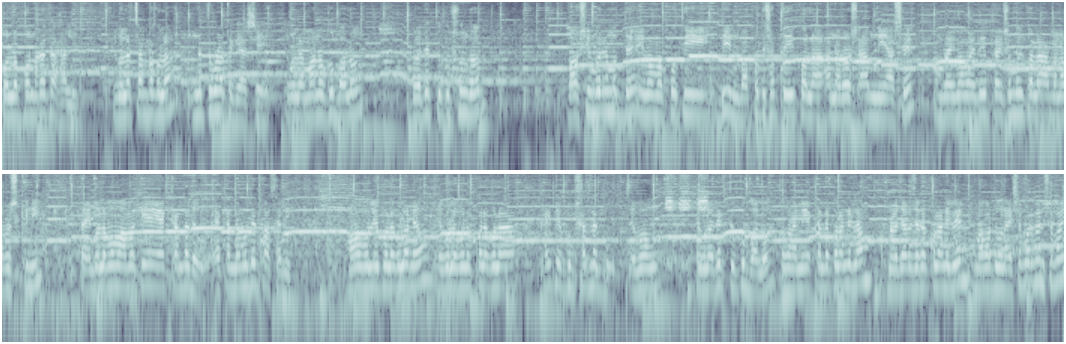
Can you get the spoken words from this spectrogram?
বলল পনেরো টাকা হালি। এগুলো চাম্পা কলা নেত্রকোনা থেকে আসে। এগুলো মানও খুব ভালো, এগুলো দেখতে খুব সুন্দর। বাউসিমোড়ের মধ্যে ইমামা প্রতিদিন বা প্রতি সপ্তাহে কলা, আনারস, আম নিয়ে আসে। আমরা এই মামার থেকে প্রায় সময় কলা, আম, আনারস কিনি। তাই বললাম, মামা, আমাকে এক কান্দা দেও, এক কান্দার মধ্যে পাঁচ হালি। মামা বলে, এই কলাগুলো নেও। এগুলো গুলো কলাগুলা খাইতে খুব স্বাদ লাগবে এবং এগুলো দেখতে খুব ভালো। তখন আমি এক কান্দা কলা নিলাম। আপনারা যারা যারা কলা নেবেন, মামার দোকানে এসে পড়বেন সবাই।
